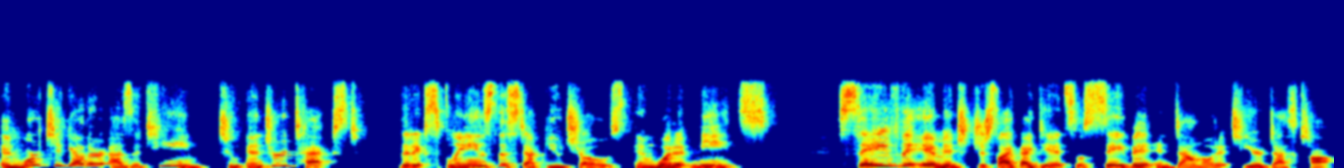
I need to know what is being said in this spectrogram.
and work together as a team to enter text that explains the step you chose and what it means. Save the image just like I did. So save it and download it to your desktop.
